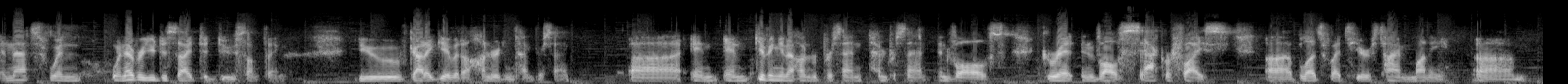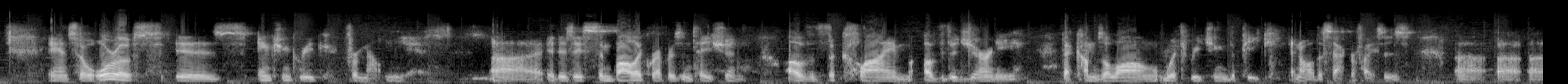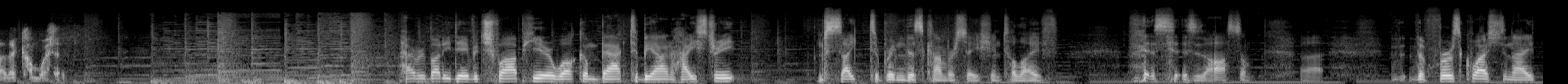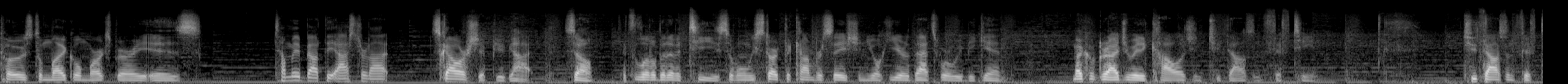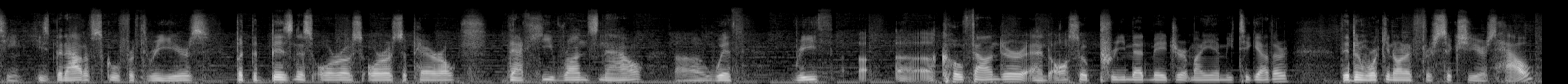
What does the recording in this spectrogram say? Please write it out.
and that's when whenever you decide to do something, you've got to give it 110%. Uh, and and giving it 100%, 10% involves grit, involves sacrifice, uh, blood, sweat, tears, time, money. Um, and so Oros is ancient Greek for mountain. Uh, it is a symbolic representation of the climb, of the journey that comes along with reaching the peak and all the sacrifices uh, uh, uh, that come with it. Hi, everybody. David Schwab here. Welcome back to Beyond High Street. I'm psyched to bring this conversation to life. This is awesome. Uh, the first question I posed to Michael Markesbery is Tell me about the astronaut scholarship you got. So it's a little bit of a tease. So when we start the conversation, you'll hear that's where we begin. Michael graduated college in 2015. 2015. He's been out of school for three years but the business Oros, Oros Apparel, that he runs now uh, with Rith, uh, uh, a co founder and also pre med major at Miami together. They've been working on it for six years. How?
